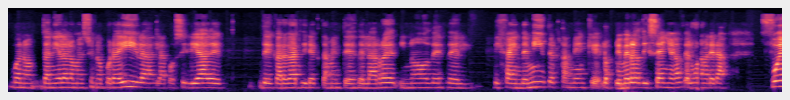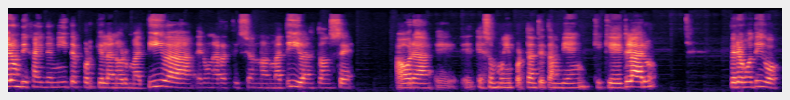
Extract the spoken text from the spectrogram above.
bueno, Daniela lo mencionó por ahí, la, la posibilidad de, de, cargar directamente desde la red y no desde el behind the meter también, que los primeros diseños de alguna manera fueron behind the meter porque la normativa era una restricción normativa, entonces ahora eh, eh, eso es muy importante también que quede claro. Pero como digo,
